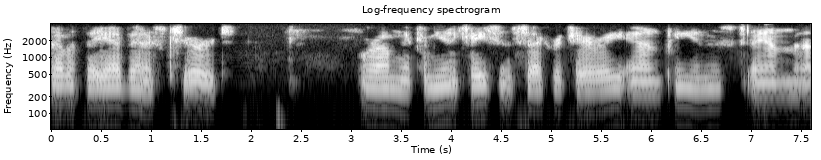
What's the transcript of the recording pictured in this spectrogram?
Seventh day Adventist Church, where I'm the communications secretary and pianist and uh,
